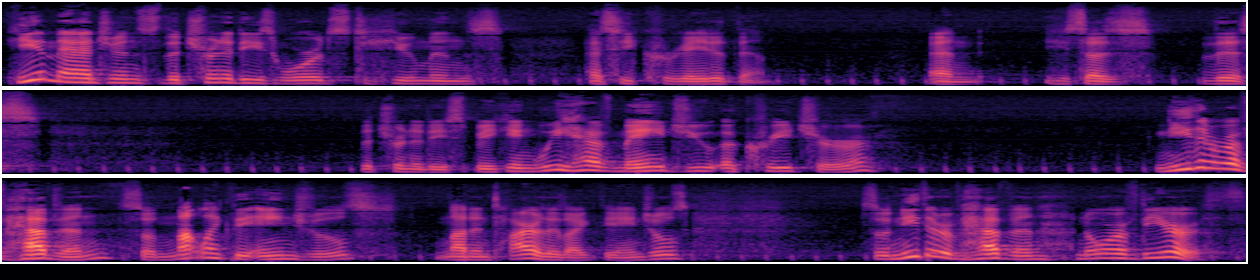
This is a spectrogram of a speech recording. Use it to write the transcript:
he imagines the Trinity's words to humans as he created them. And he says this the Trinity speaking, we have made you a creature, neither of heaven, so not like the angels, not entirely like the angels, so neither of heaven nor of the earth,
